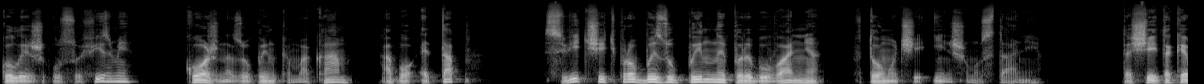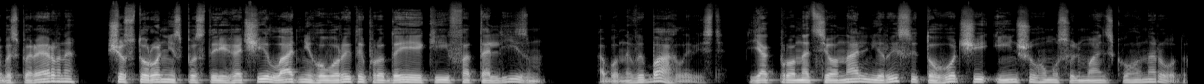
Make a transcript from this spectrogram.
коли ж у суфізмі кожна зупинка макам або етап свідчить про безупинне перебування в тому чи іншому стані. Та ще й таке безперервне, що сторонні спостерігачі ладні говорити про деякий фаталізм або невибагливість, як про національні риси того чи іншого мусульманського народу.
